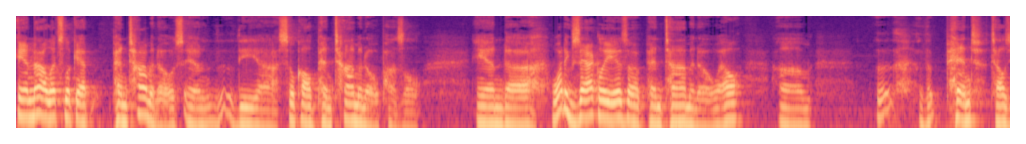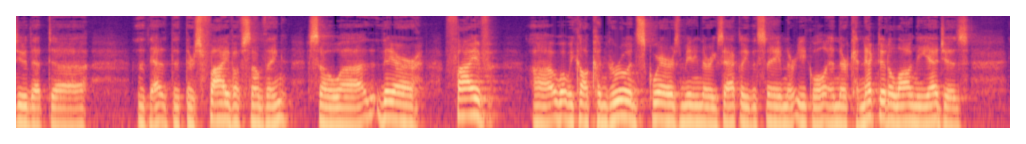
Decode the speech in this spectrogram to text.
And now let's look at pentominoes and the uh, so called pentomino puzzle. And uh, what exactly is a pentomino? Well, um, the pent tells you that, uh, that, that there's five of something. So uh, they are five uh, what we call congruent squares, meaning they're exactly the same, they're equal, and they're connected along the edges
